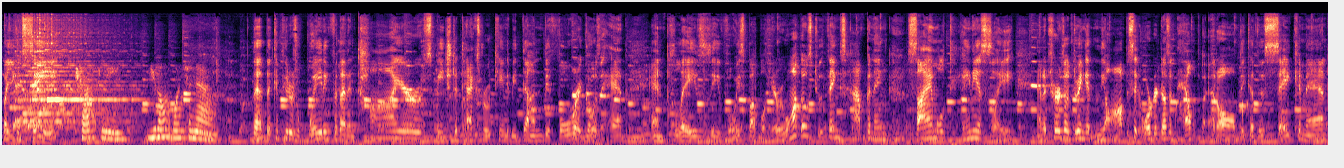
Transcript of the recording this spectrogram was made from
But you can see Trust me, you don't want to know. That the computer's waiting for that entire speech to text routine to be done before it goes ahead and plays the voice bubble here. We want those two things happening simultaneously, and it turns out doing it in the opposite order doesn't help at all because the say command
